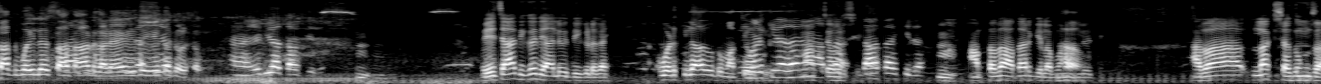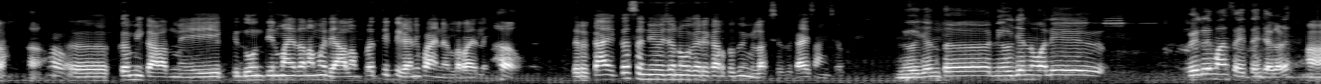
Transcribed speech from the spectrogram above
सात बैल सात आठ गाड्या इथं एकाच वेळेस हा, एकदा धावते हम्म. याच्या आधी कधी आले होते इकडे काय वडकीला आलो होतो मागच्या वर्षी. ओळखीला झालं ना मागच्या आता, वर्षी. दहा तारखेला हम्म. आता दहा तारखेला पण हा. आले होते आता लक्ष तुमचा हा. हो. अं, कमी काळात म्हणजे एक ते दोन तीन मैदानामध्ये आला प्रत्येक ठिकाणी फायनलला राहिलाय हा तर काय कसं नियोजन वगैरे करता तुम्ही लक्षाचं काय सांगशाल नियोजन तर नियोजनवाले वेगळे माणसं आहेत त्यांच्याकडे. हा.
